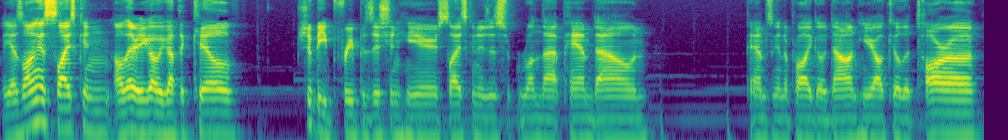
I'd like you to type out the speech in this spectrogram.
But yeah, as long as Slice can... Oh, there you go. We got the kill. Should be free position here. Slice gonna just run that Pam down. Pam's going to probably go down here. I'll kill the Tara.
